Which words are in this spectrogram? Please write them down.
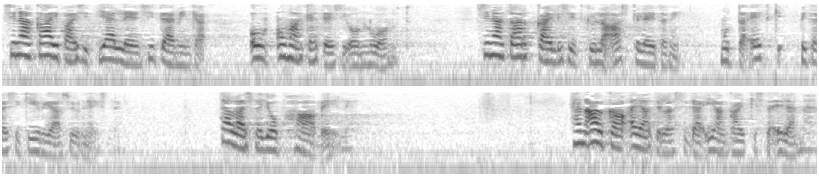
Sinä kaipaisit jälleen sitä, minkä oma kätesi on luonut. Sinä tarkkailisit kyllä askeleitani, mutta et pitäisi kirjaa synneistä. Tällaista Job haaveilee. Hän alkaa ajatella sitä ihan kaikista elämää.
